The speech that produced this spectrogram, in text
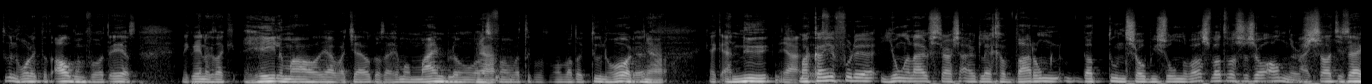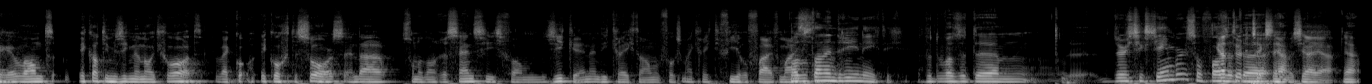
toen hoorde ik dat album voor het eerst. En ik weet nog dat ik helemaal, ja, wat jij ook al zei, helemaal mindblown was Ja. van, wat ik, van wat ik toen hoorde. Ja. Kijk, en nu... Ja, Maar kan je voor de jonge luisteraars uitleggen waarom dat toen zo bijzonder was? Wat was er zo Nou, ik anders? zal het je zeggen, want ik had die muziek nog nooit gehoord. Wij ko- ik kocht de Source en daar stonden dan recensies van muziek in. En die kreeg dan, volgens mij kreeg die vier of vijf Was het dan in 93? Of het- Was het ehm 36 Chambers? Of was ja, het, 36 eh, Chambers, ja. ja. Ja.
